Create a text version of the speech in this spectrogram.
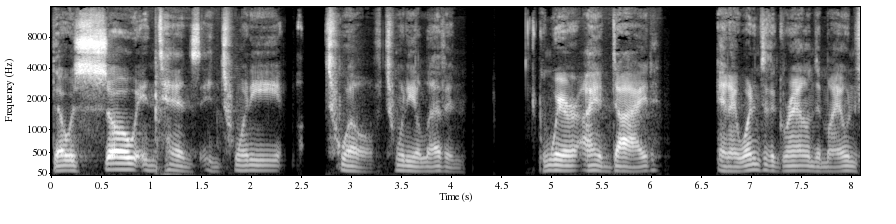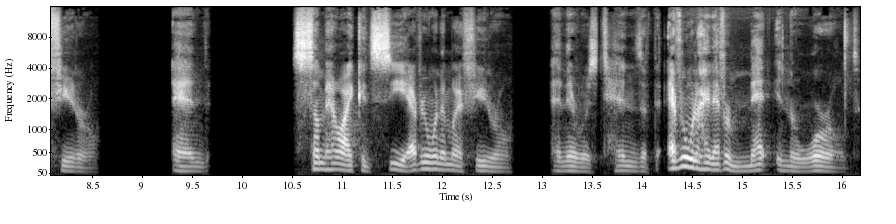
that was so intense in 2012, 2011, where I had died and I went into the ground in my own funeral. And somehow I could see everyone at my funeral and there was tens of everyone I had ever met in the world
